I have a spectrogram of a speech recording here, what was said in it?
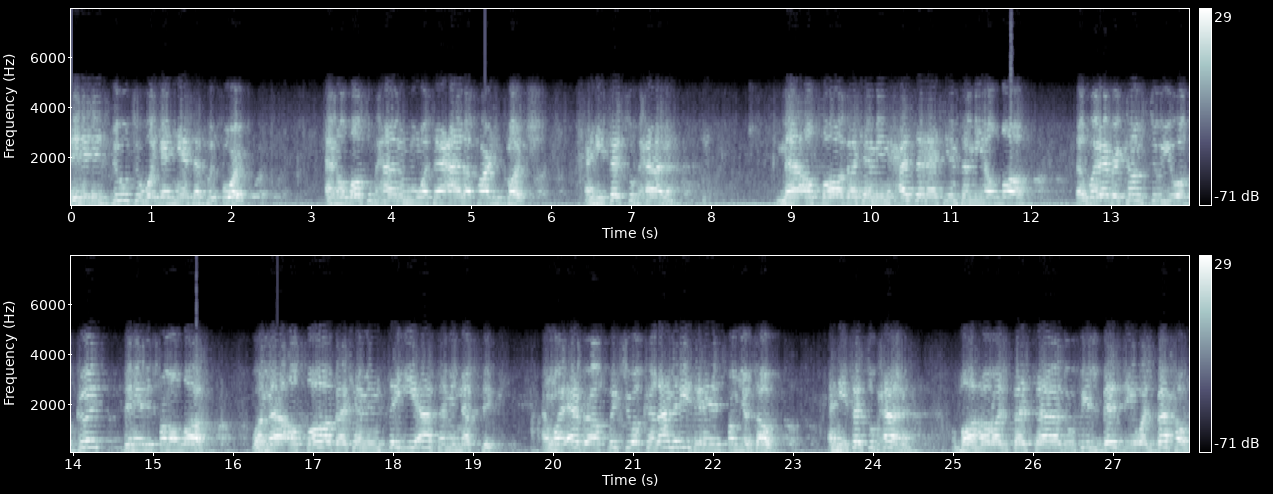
then it is due to what your hands have put forth. And Allah subhanahu wa ta'ala pardons much. And He said subhanahu, مَا أَصَابَكَ مِنْ حَسَنَةٍ فَمِنَ اللَّهِ That whatever comes to you of good, then it is from Allah. وَمَا أَصَابَكَ مِنْ سَيِّئَةٍ فَمِنْ نَفْسِكَ And whatever afflicts you of calamity, then it is from yourself. And He said subhanahu, ظهر الفساد في البر والبحر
